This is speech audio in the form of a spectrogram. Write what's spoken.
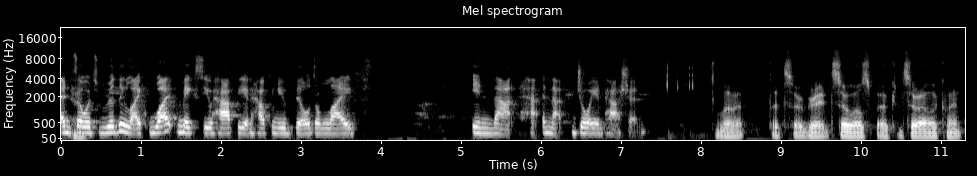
And yeah. so it's really like, what makes you happy and how can you build a life in that, in that joy and passion? Love it. That's so great. So well spoken, so eloquent.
